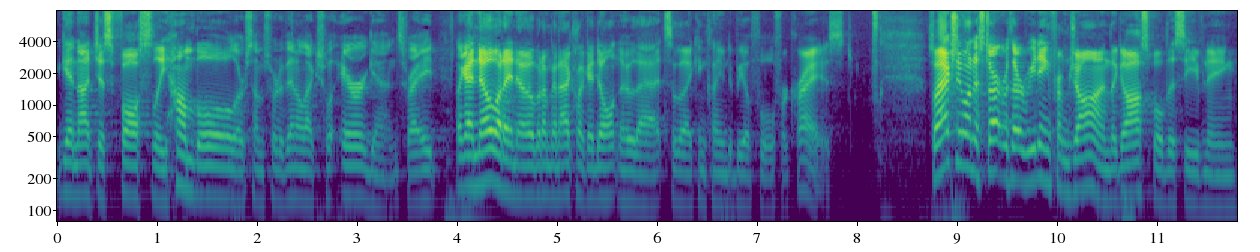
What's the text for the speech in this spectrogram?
again, not just falsely humble or some sort of intellectual arrogance, right? Like I know what I know, but I'm going to act like I don't know that so that I can claim to be a fool for Christ. So I actually want to start with our reading from John, the Gospel, this evening.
